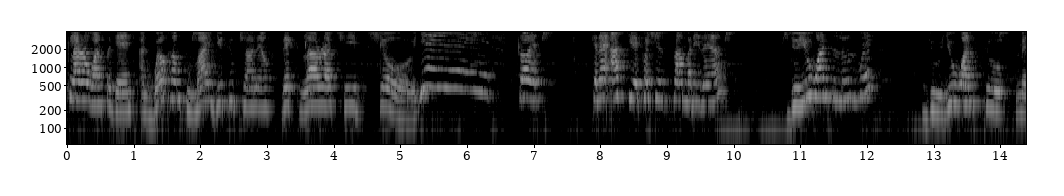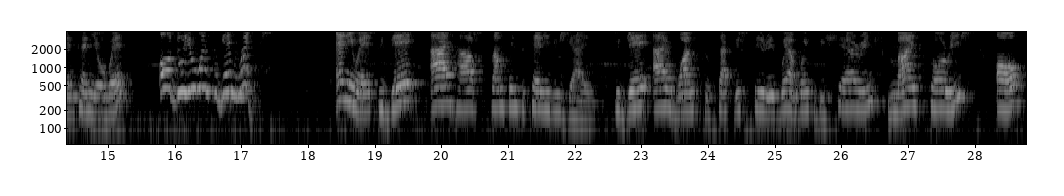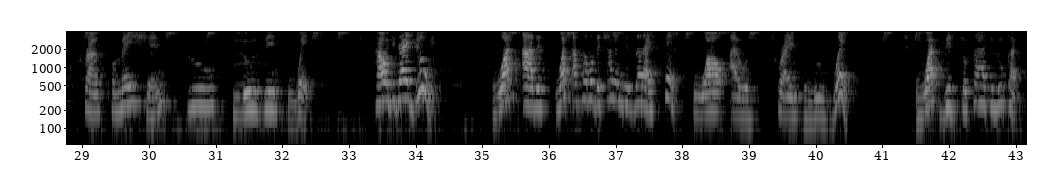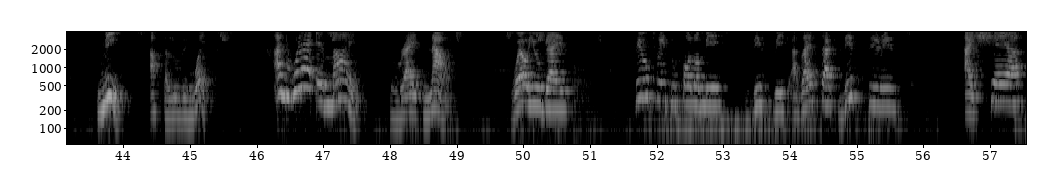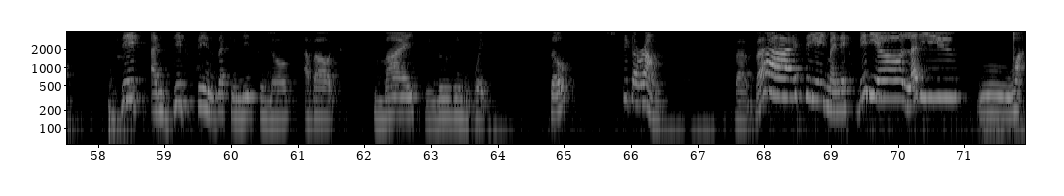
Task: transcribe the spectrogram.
Clarah once again, and welcome to my YouTube channel, The Clarah Chips Show. Yay! So, can I ask you a question, somebody there? Do you want to lose weight? Do you want to maintain your weight? Or do you want to gain weight? Anyway, today I have something to tell you guys. Today I want to start this series where I'm going to be sharing my story of transformation through losing weight. How did I do it? What are the what are some of the challenges that I faced while I was trying to lose weight? What did society look at me after losing weight? And where am I right now? Well, you guys, feel free to follow me this week as I start this series. I share deep and deep things that you need to know about my losing weight. So stick around. Bye bye. See you in my next video. Love you. Mwah.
